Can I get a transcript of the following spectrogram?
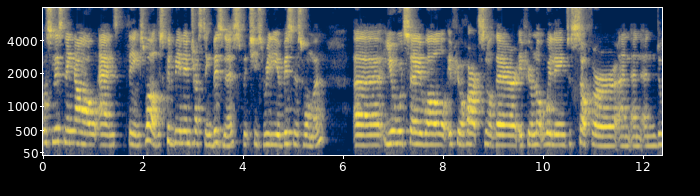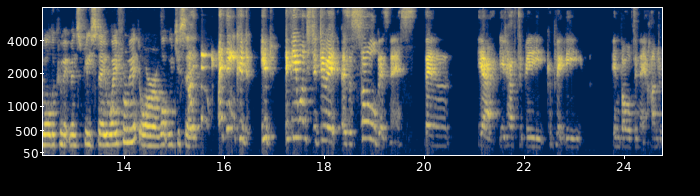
was listening now and thinks, well, this could be an interesting business, but she's really a businesswoman, uh, you would say, well, if your heart's not there, if you're not willing to suffer and, and, and do all the commitments, please stay away from it? Or what would you say? I think, I think you could, you'd, if you wanted to do it as a sole business, then yeah, you'd have to be completely involved in it 100%.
